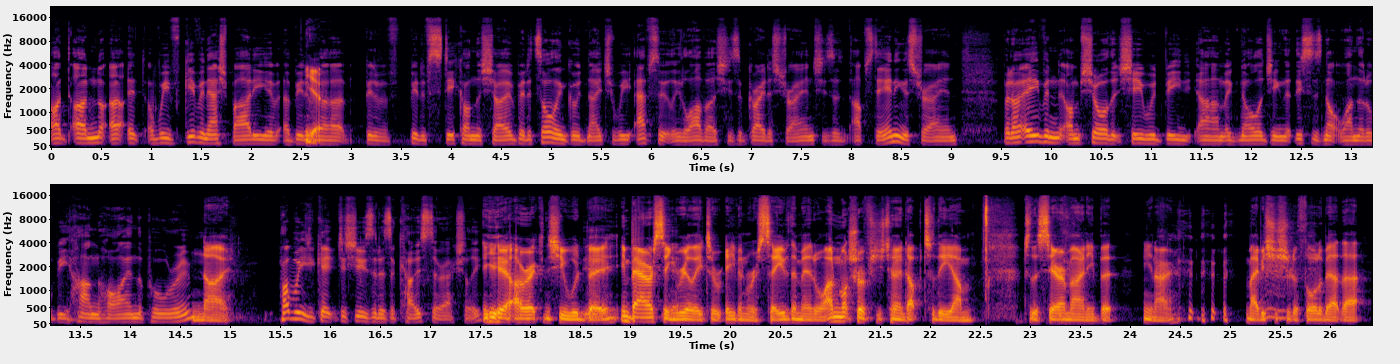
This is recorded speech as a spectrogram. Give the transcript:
I, I'm not, uh, it, we've given Ash Barty a, a bit Yeah. of a bit of bit of stick on the show, but it's all in good nature. We absolutely love her. She's a great Australian. She's an upstanding Australian. But I, even I'm sure that she would be um, acknowledging that this is not one that'll be hung high in the pool room. No. Probably you get just use it as a coaster, actually. Yeah, I reckon she would be embarrassing, really, to even receive the medal. I'm not sure if she turned up to the um to the ceremony, but you know, maybe she should have thought about that.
